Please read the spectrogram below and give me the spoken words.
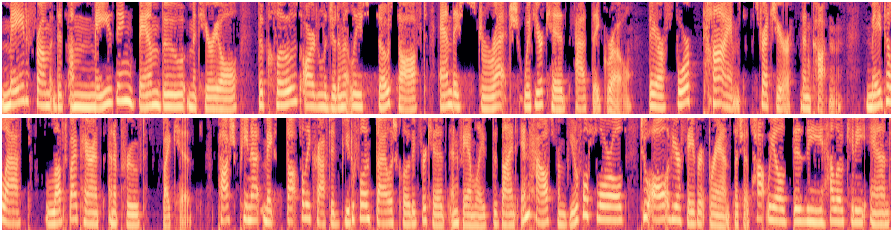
Made from this amazing bamboo material the clothes are legitimately so soft and they stretch with your kids as they grow. They are four times stretchier than cotton. Made to last, loved by parents, and approved by kids. Posh Peanut makes thoughtfully crafted, beautiful and stylish clothing for kids and families designed in-house from beautiful florals to all of your favorite brands such as Hot Wheels, Disney, Hello Kitty, and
